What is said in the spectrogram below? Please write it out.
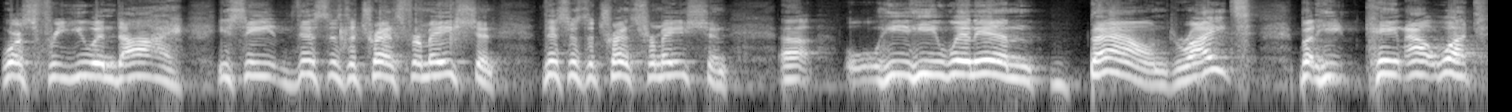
was for you and I. You see, this is the transformation. This is the transformation uh, he, he went in bound, right? But he came out what?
